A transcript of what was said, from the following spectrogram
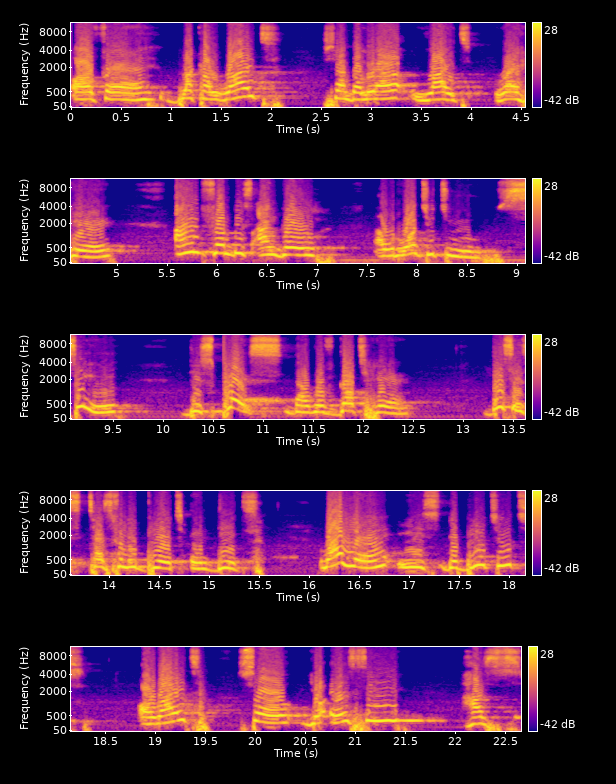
of uh, black and white chandelier light right here. And from this angle, I would want you to see the space that we've got here. This is tastefully built indeed. Right here is the Bluetooth, all right? So your AC has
